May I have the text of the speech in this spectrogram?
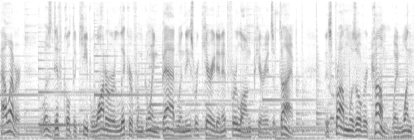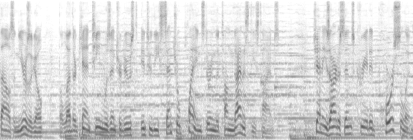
However, it was difficult to keep water or liquor from going bad when these were carried in it for long periods of time. This problem was overcome when 1,000 years ago, the leather canteen was introduced into the Central Plains during the Tang Dynasty's times. Chinese artisans created porcelain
